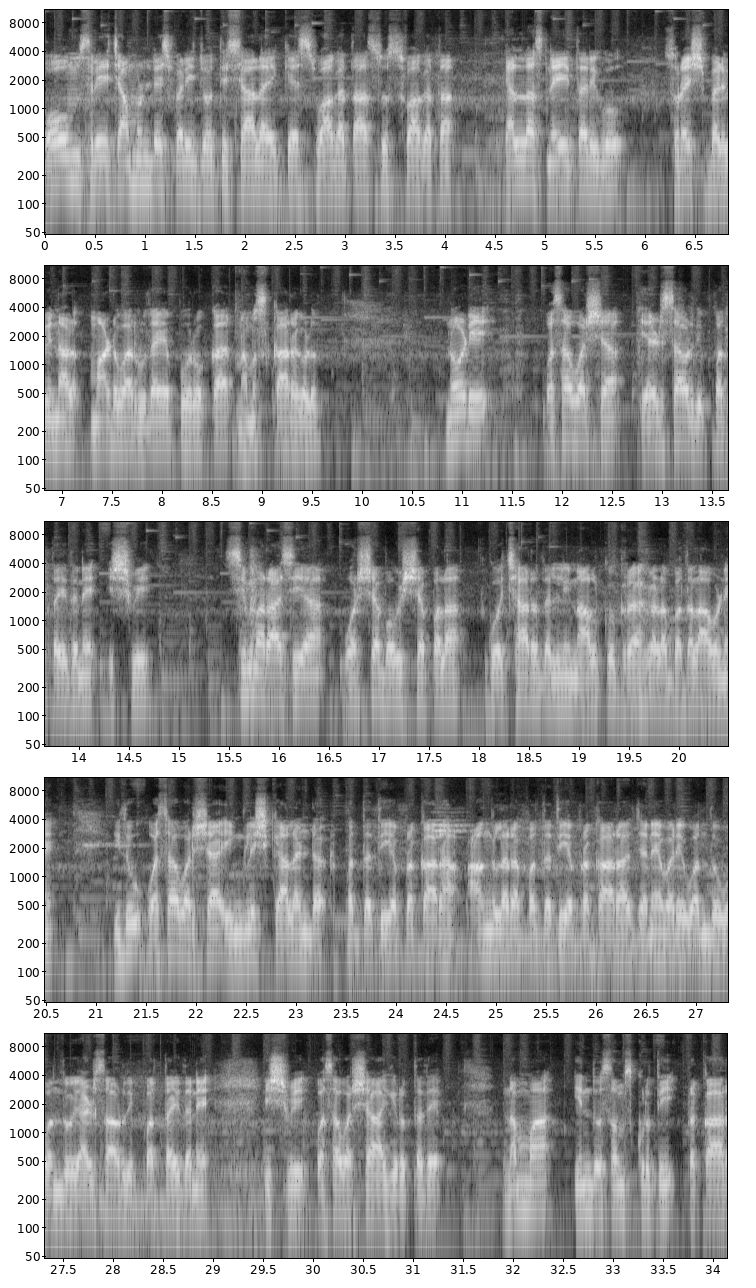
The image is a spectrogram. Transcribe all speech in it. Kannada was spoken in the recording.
ಓಂ ಶ್ರೀ ಚಾಮುಂಡೇಶ್ವರಿ ಜ್ಯೋತಿಷ್ಯಾಲಯಕ್ಕೆ ಸ್ವಾಗತ, ಸುಸ್ವಾಗತ. ಎಲ್ಲ ಸ್ನೇಹಿತರಿಗೂ ಸುರೇಶ್ ಬೆಳವಿನಾಳ್ ಮಾಡುವ ಹೃದಯಪೂರ್ವಕ ನಮಸ್ಕಾರಗಳು. ನೋಡಿ, ಹೊಸ ವರ್ಷ ಎರಡು ಸಾವಿರದ ಇಪ್ಪತ್ತೈದನೇ ಇಸ್ವಿ. ಸಿಂಹರಾಶಿಯ ವರ್ಷ ಭವಿಷ್ಯ ಫಲ, ಗೋಚಾರದಲ್ಲಿ ನಾಲ್ಕು ಗ್ರಹಗಳ ಬದಲಾವಣೆ. ಇದು ಹೊಸ ವರ್ಷ ಇಂಗ್ಲಿಷ್ ಕ್ಯಾಲೆಂಡರ್ ಪದ್ಧತಿಯ ಪ್ರಕಾರ, ಆಂಗ್ಲರ ಪದ್ಧತಿಯ ಪ್ರಕಾರ, ಜನವರಿ ಒಂದು ಒಂದು ಎರಡು ಸಾವಿರದ ಇಪ್ಪತ್ತೈದನೇ ಇಸ್ವಿ ಹೊಸ ವರ್ಷ ಆಗಿರುತ್ತದೆ. ನಮ್ಮ ಹಿಂದೂ ಸಂಸ್ಕೃತಿ ಪ್ರಕಾರ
